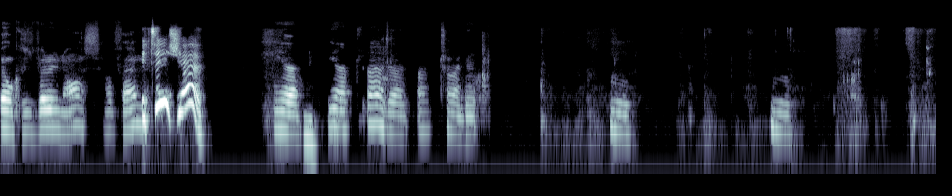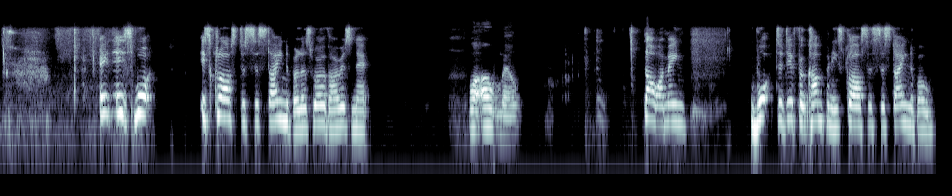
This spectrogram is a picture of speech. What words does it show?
milk is very nice, I found. It is, yeah. yeah, yeah. I've, I don't. I've tried it. Hmm. Hmm. It, it's what it's classed as sustainable as well, though, isn't it? What oat milk? No, I mean, what do different companies class as sustainable,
